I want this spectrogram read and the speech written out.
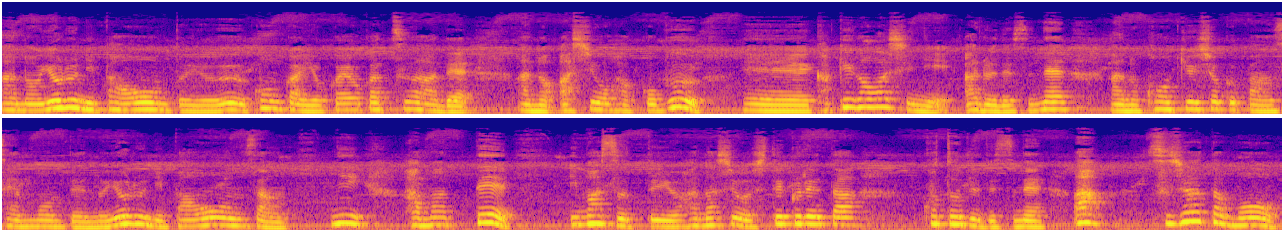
あの夜にパオーンという今回よかよかツアーであの足を運ぶ、えー、掛川市にあるですねあの高級食パン専門店の夜にパオーンさんにハマっていますっていう話をしてくれたことでですねあスジャータも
